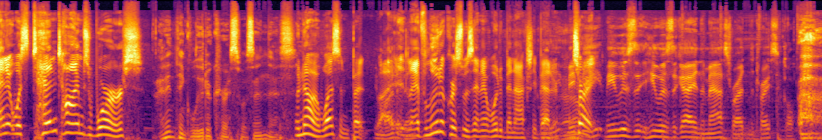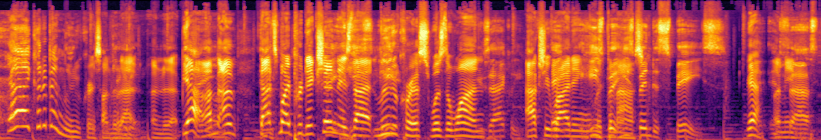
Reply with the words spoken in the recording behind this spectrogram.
And it was 10 times worse. I didn't think Ludacris was in this. Oh, no, it wasn't, but might if Ludacris was in it, it would have been actually better. Maybe, Sorry. maybe he was the, he was the guy in the mask riding the tricycle. Yeah, it could have been Ludacris under that. been. Under that. Yeah, I'm, I'm, that's my prediction Hey, is that he's- he- Ludacris was the one exactly. actually Hey, riding he's with been, the mask. He's been to space. Yeah, in I mean- Fast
